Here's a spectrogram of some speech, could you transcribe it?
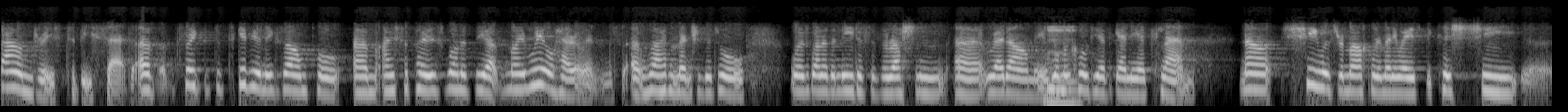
boundaries to be set. Uh, for, to give you an example, um, I suppose one of the uh, my real heroines, uh, who I haven't mentioned at all, was one of the leaders of the Russian uh, Red Army, a mm. woman called Yevgenia Klem. Now she was remarkable in many ways because she uh,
